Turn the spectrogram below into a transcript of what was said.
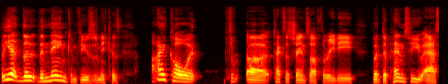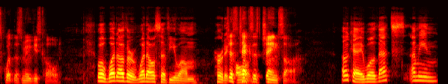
But yeah, the the name confuses me because I call it th- uh, Texas Chainsaw 3D, but depends who you ask what this movie's called. Well, what other, what else have you um heard it Just called? Texas Chainsaw. Okay, well that's, I mean,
